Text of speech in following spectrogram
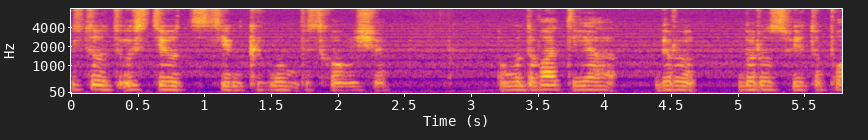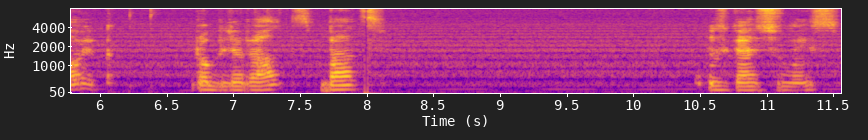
ось тут ось ці от стінки в сховища. Тому давайте я беру, беру свій топорик, роблю раз, бац. Спускаюсь вниз.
